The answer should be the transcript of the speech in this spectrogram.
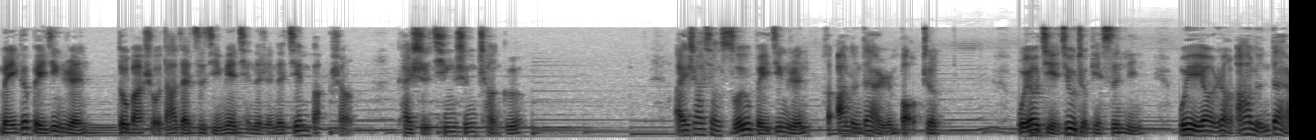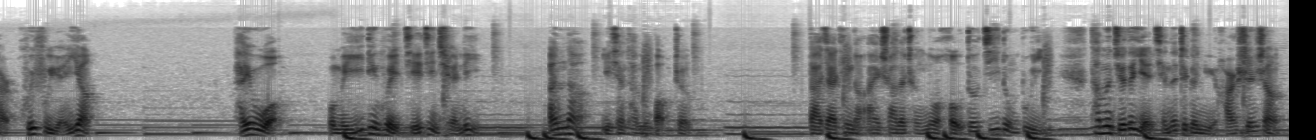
每个北境人都把手搭在自己面前的人的肩膀上，开始轻声唱歌。艾莎向所有北京人和阿伦戴尔人保证：“我要解救这片森林，我也要让阿伦戴尔恢复原样。还有我，我们一定会竭尽全力。”安娜也向他们保证。大家听到艾莎的承诺后都激动不已，他们觉得眼前的这个女孩身上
